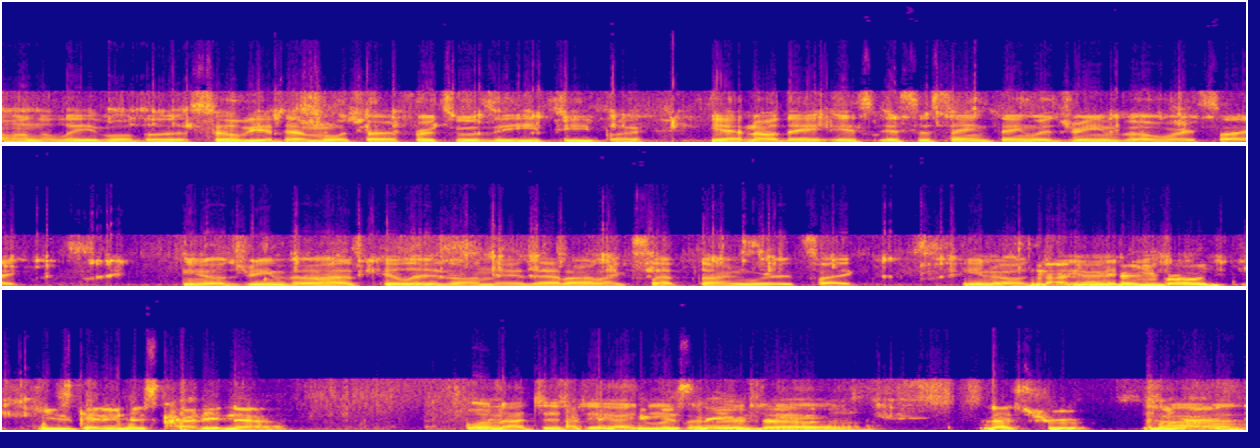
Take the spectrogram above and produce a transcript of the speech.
on the label, the Cilvia Demo, which I refer to as the EP. But yeah, no, they it's it's the same thing with Dreamville, where it's like, you know, Dreamville has killers on there that are like slept on, where it's like, you know, not even, bro. He's getting his credit now. Well, not just I think he was named. Uh, that's true. We had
